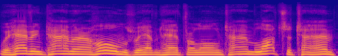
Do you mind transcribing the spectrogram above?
We're having time in our homes we haven't had for a long time, lots of time.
